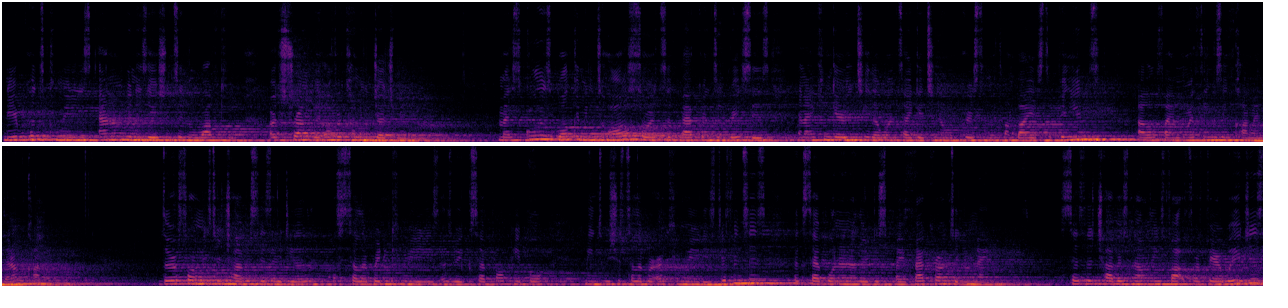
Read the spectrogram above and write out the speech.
Neighborhoods, communities, and organizations in Milwaukee are strong by overcoming judgment. My school is welcoming to all sorts of backgrounds and races, and I can guarantee that once I get to know a person with unbiased opinions, I will find more things in common than uncommon. Therefore, Mr. Chavez's idea of celebrating communities as we accept all people means we should celebrate our community's differences, accept one another despite backgrounds, and unite. Cesar Chavez not only fought for fair wages,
